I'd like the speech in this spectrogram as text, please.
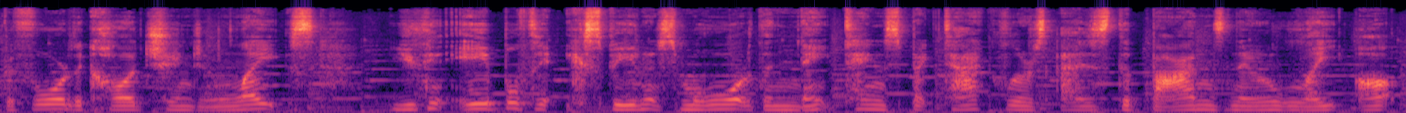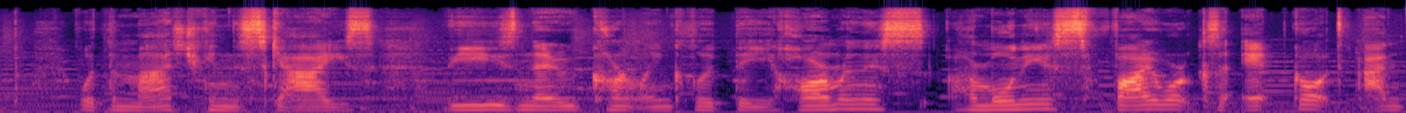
before, the colour changing lights, you can able to experience more of the nighttime spectaculars as the bands now light up with the magic in the skies. These now currently include the harmonious, harmonious fireworks at Epcot and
